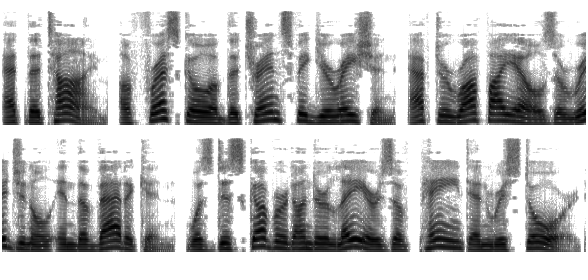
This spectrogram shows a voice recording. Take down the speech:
At the time, a fresco of the Transfiguration, after Raphael's original in the Vatican, was discovered under layers of paint and restored.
